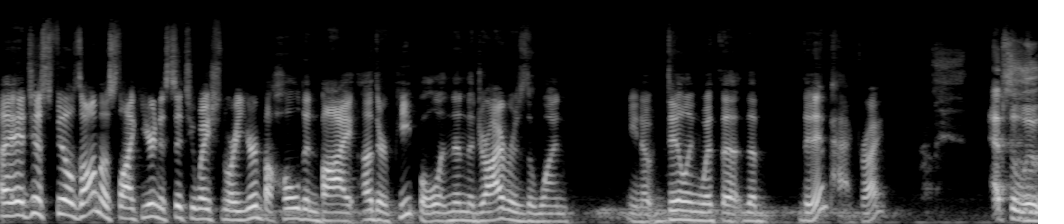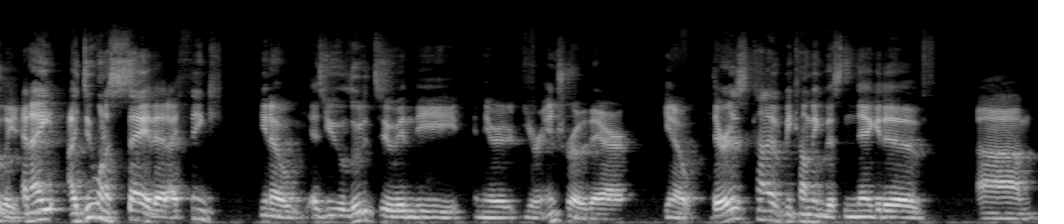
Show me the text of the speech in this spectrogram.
Uh, it just feels almost like you're in a situation where you're beholden by other people, and then the driver is the one, you know, dealing with the the, the impact, right? Absolutely, and I I do want to say that I think you know, as you alluded to in the in your your intro there, you know, there is kind of becoming this negative um,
